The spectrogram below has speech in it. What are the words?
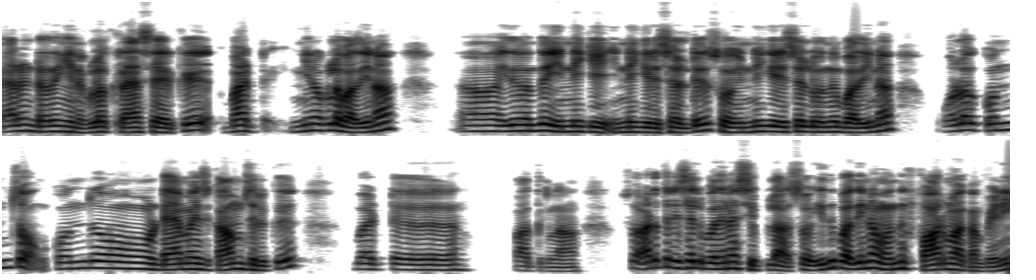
பேரண்ட் வந்து இங்கனக்குள்ளே கிராஷ் ஆயிருக்கு. பட் இங்கனக்குள்ளே பார்த்தீங்கன்னா, இது வந்து இன்னைக்கு இன்னைக்கு ரிசல்ட்டு ஸோ இன்றைக்கி ரிசல்ட் வந்து பார்த்தீங்கன்னா, ஓரளவுக்கு கொஞ்சம் கொஞ்சம் டேமேஜ் காமிச்சிருக்கு. பட்டு பார்த்துக்கலாம். ஸோ அடுத்த ரிசல்ட் பார்த்தீங்கன்னா சிப்லா. ஸோ இது பார்த்தீங்கன்னா வந்து ஃபார்மா கம்பெனி.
